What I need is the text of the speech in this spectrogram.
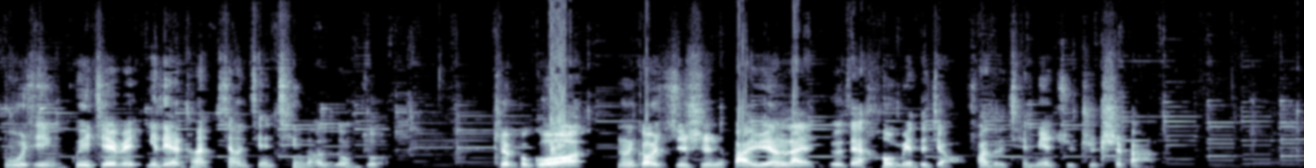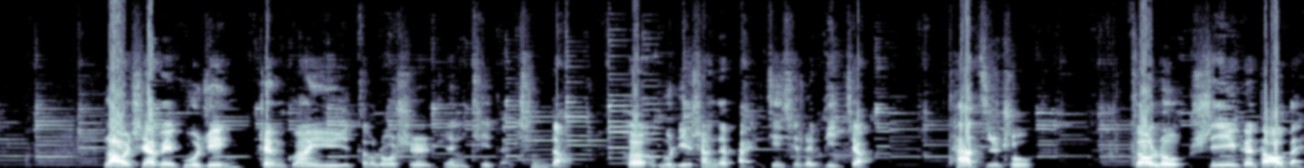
步行归结为一连串向前倾倒的动作，只不过能够及时把原来留在后面的脚放在前面去支持罢了。老前辈顾军正关于走路时人体的倾倒和物理上的摆进行了比较。他指出，走路是一个倒摆，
